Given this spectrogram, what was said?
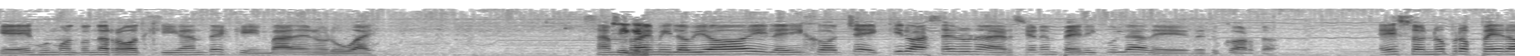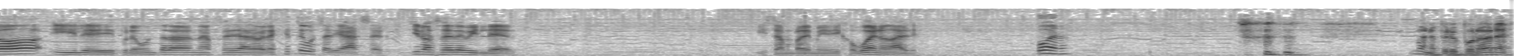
que es un montón de robots gigantes que invaden Uruguay. Sam Sí, que- Raimi lo vio y le dijo, che, quiero hacer una versión en película de, de tu corto. Eso no prosperó y le preguntaron a Fede Álvarez, ¿qué te gustaría hacer? Quiero hacer Evil Dead. Y Sam Raimi dijo, bueno, dale. Bueno, Bueno, pero por ahora,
